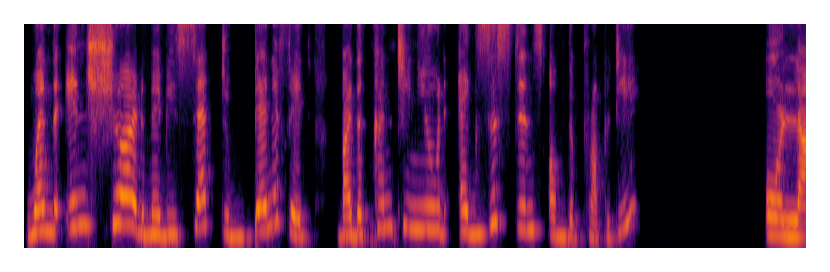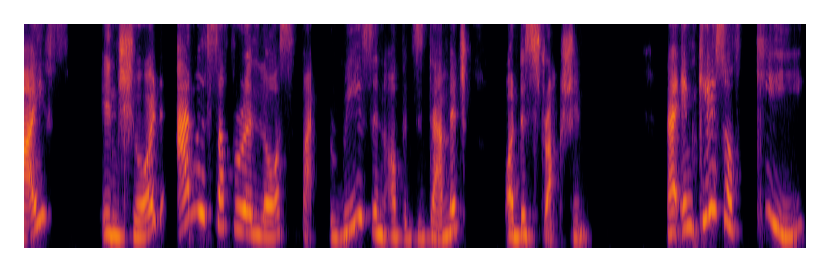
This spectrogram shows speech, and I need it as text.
when the insured may be said to benefit by the continued existence of the property or life insured and will suffer a loss by reason of its damage or destruction. Now, in case of key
